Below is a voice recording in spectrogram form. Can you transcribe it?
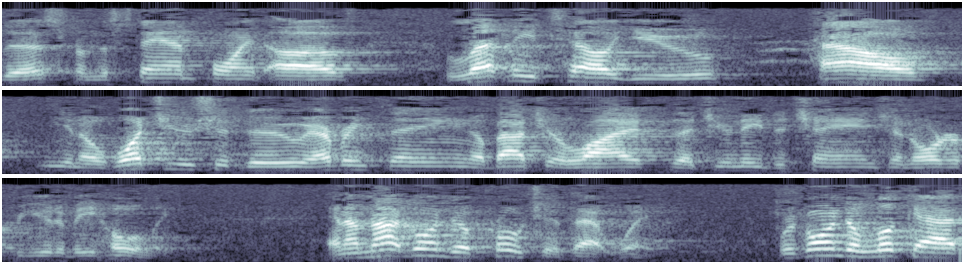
this from the standpoint of, let me tell you how, you know, what you should do, everything about your life that you need to change in order for you to be holy. And I'm not going to approach it that way. We're going to look at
